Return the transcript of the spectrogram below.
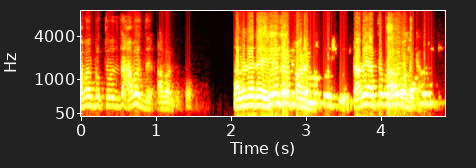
আবার বক্তব্য দিত আবার আবার যেত তাহলে যারা এটা যারা প্রশ্ন। তারা এত কথা তাদের বলে কথা-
